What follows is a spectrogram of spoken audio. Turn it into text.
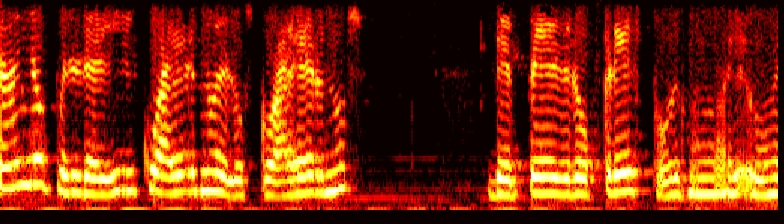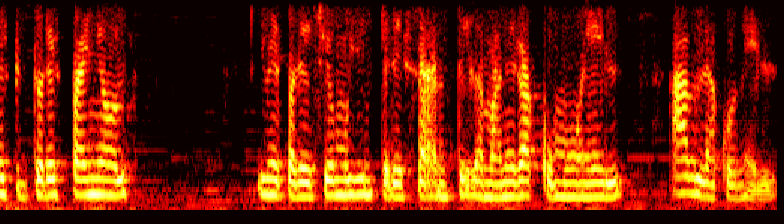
año pues leí el cuaderno de los cuadernos de Pedro Crespo, un, escritor español, y me pareció muy interesante la manera como él habla con él,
